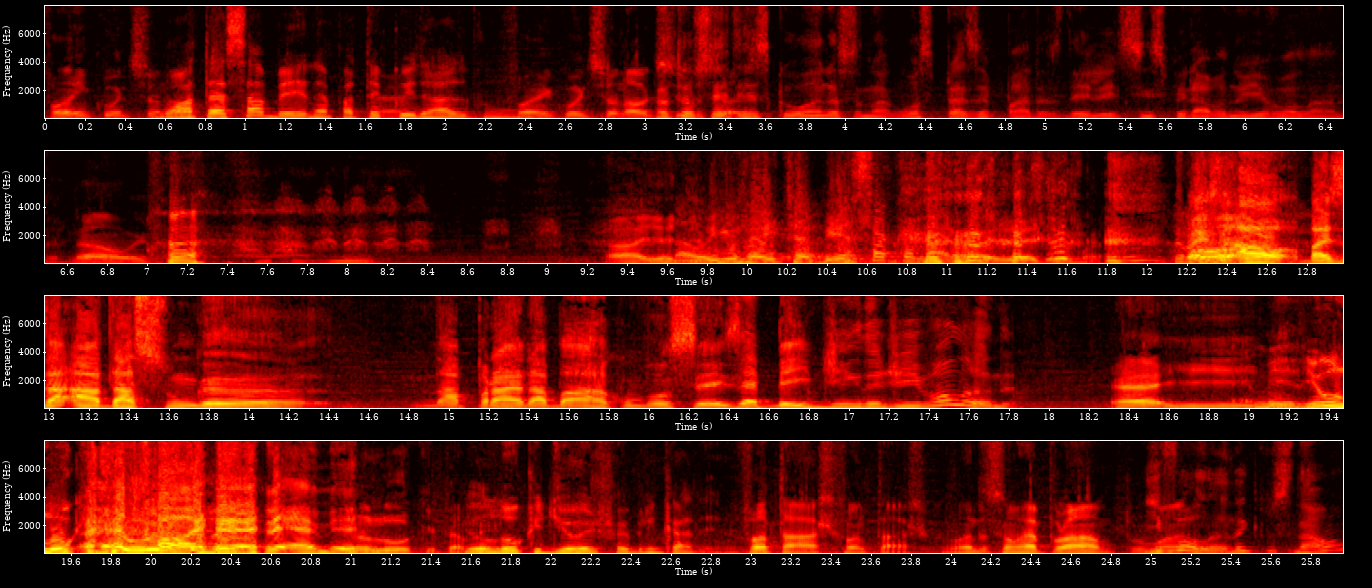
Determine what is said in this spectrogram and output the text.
Fã incondicional. Bom até saber, né? Pra ter É. cuidado com. Fã incondicional de Eu tenho Silvio certeza que o Anderson, em algumas presepadas dele, ele se inspirava no Ivo Holanda. Não, Aí é Não. Ivo aí também é sacanagem. Aí é demais. Mas, ah, ó, mas a, a da sunga na Praia da Barra com vocês é bem digno de Ivo Holanda. É, e. É mesmo. E o look de hoje Não, também. é, é E o mesmo. look E também. o look de hoje foi brincadeira. Fantástico, fantástico. O Anderson vai pra, pra uma... Ivo Holanda, que por sinal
